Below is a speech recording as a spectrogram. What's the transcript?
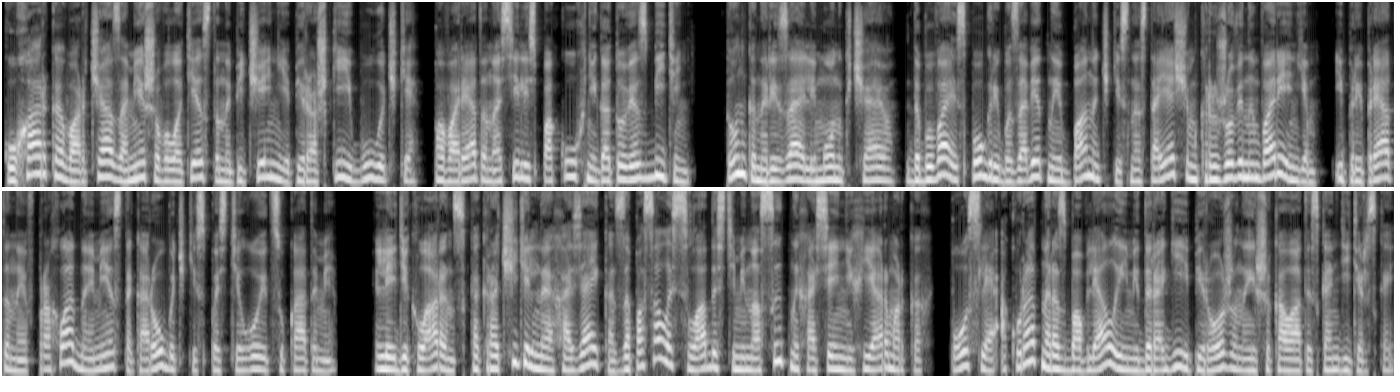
Кухарка, ворча, замешивала тесто на печенье, пирожки и булочки. Поварята носились по кухне, готовя сбитень. Тонко нарезая лимон к чаю, добывая из погреба заветные баночки с настоящим крыжовенным вареньем и припрятанные в прохладное место коробочки с пастилой и цукатами. Леди Кларенс, как рачительная хозяйка, запасалась сладостями на сытных осенних ярмарках, после аккуратно разбавляла ими дорогие пирожные и шоколад из кондитерской.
